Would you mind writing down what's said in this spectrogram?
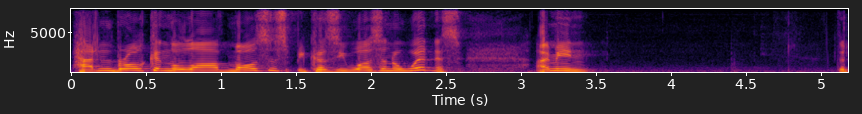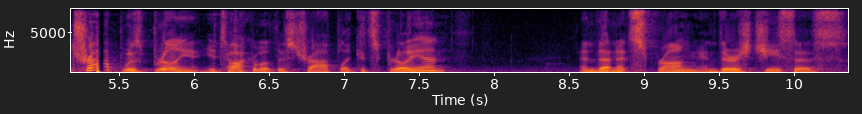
Hadn't broken the law of Moses because he wasn't a witness. I mean, the trap was brilliant. You talk about this trap like it's brilliant, and then it sprung, and there's Jesus.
